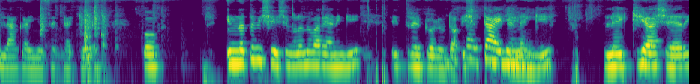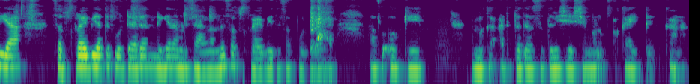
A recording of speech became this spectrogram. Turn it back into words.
എല്ലാം കഴിഞ്ഞ് സെറ്റാക്കിയത് അപ്പോൾ ഇന്നത്തെ വിശേഷങ്ങൾ എന്ന് പറയുകയാണെങ്കിൽ ഇത്രയൊക്കെ ഉള്ളൂ കേട്ടോ. ഇഷ്ടമായിട്ടുണ്ടെങ്കിൽ ലൈക്ക് ചെയ്യുക ഷെയർ ചെയ്യുക. സബ്സ്ക്രൈബ് ചെയ്യാത്ത കൂട്ടുകാരുണ്ടെങ്കിൽ നമ്മുടെ ചാനൽ ഒന്ന് സബ്സ്ക്രൈബ് ചെയ്ത് സപ്പോർട്ട് ചെയ്യാം അപ്പോൾ ഓക്കെ നമുക്ക് അടുത്ത ദിവസത്തെ വിശേഷങ്ങളും ഒക്കെ ആയിട്ട് കാണാം.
